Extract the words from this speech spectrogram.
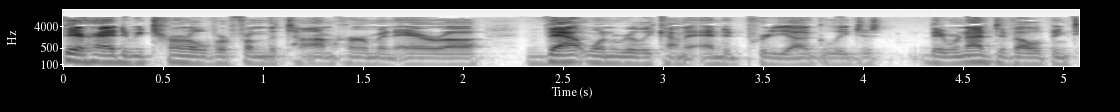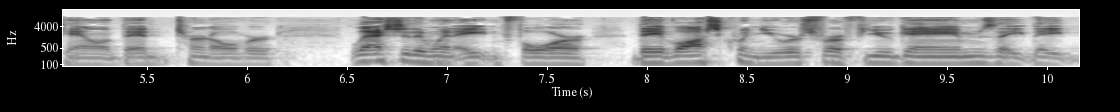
there had to be turnover from the Tom Herman era. That one really kind of ended pretty ugly. Just they were not developing talent. They had turnover. Last year they went eight and four. They lost Quinn Ewers for a few games. They they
